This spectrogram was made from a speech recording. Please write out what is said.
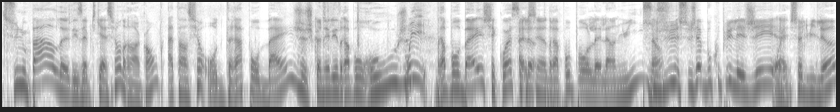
tu nous parles des applications de rencontres. Attention au drapeau beige. Je connais les drapeaux rouges. Oui. Drapeau beige, c'est quoi? C'est un drapeau pour le- l'ennui? Sujet, sujet beaucoup plus léger, Ouais. euh, celui-là.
